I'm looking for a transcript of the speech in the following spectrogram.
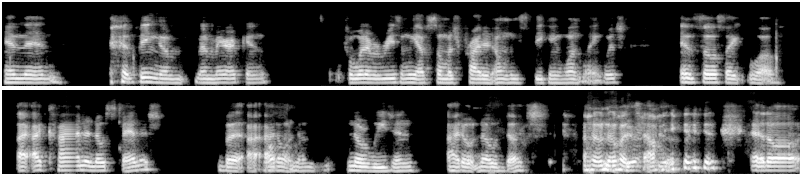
And then being an American, for whatever reason, we have so much pride in only speaking one language. And so it's like, well, I, I kind of know Spanish, but I, I, don't know Norwegian. I don't know Dutch. I don't know Italian yeah. at all.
